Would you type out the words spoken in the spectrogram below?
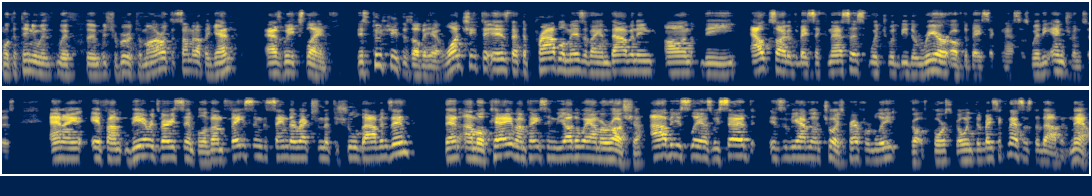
we'll continue with, with the Mishabura tomorrow. To sum it up again, as we explained, there's two sheetas over here. One sheeta is that the problem is if I am davening on the outside of the basic Knesset, which would be the rear of the basic Knesset, where the entrance is. And I, if I'm there, it's very simple. If I'm facing the same direction that the shul davens in, then I'm okay. If I'm facing the other way, I'm a rasha. Obviously, as we said, is we have no choice. Preferably, go, of course, go into the basic Knesset to daven. Now,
